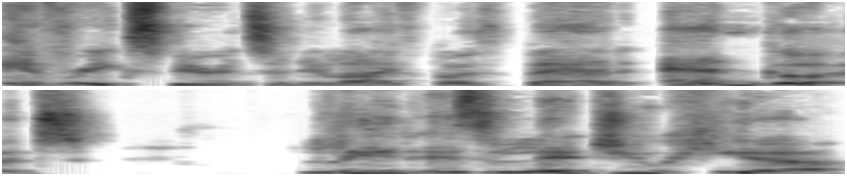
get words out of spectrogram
every experience in your life both bad and good lead has led you here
